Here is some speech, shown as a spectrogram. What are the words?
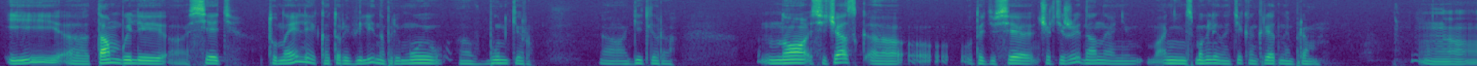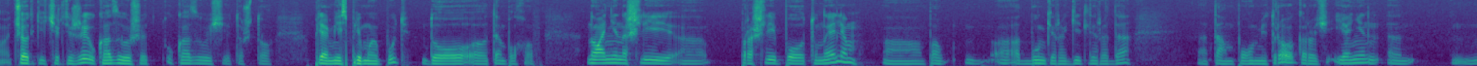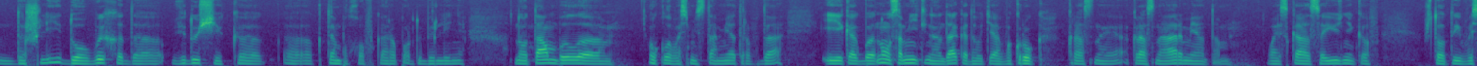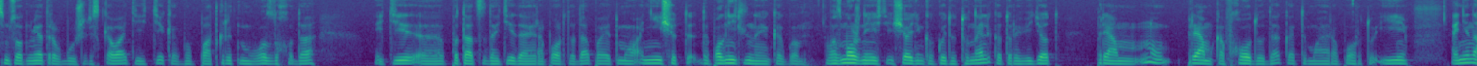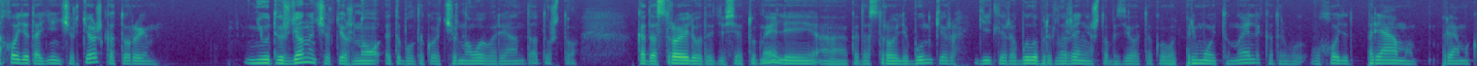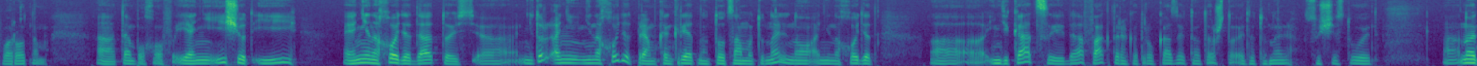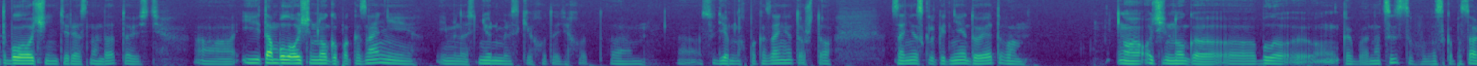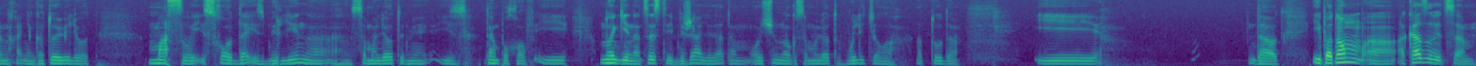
И а, там были а, сеть туннелей, которые вели напрямую а, в бункер а, Гитлера. Но сейчас а, вот эти все чертежи, данные, они, они не смогли найти конкретные прям э, четкие чертежи, указывающие, указывающие то, что прям есть прямой путь до э, Темплхоф. Но они нашли, э, прошли по туннелям э, по, от бункера Гитлера, да, там по метро, короче, и они э, дошли до выхода, ведущий к, э, к Темплхоф, к аэропорту Берлине. Но там было около 800 метров, да, и как бы, ну, сомнительно, да, когда у тебя вокруг красная, красная армия, там, войска союзников, что ты 800 метров будешь рисковать и идти как бы по открытому воздуху, да, идти, э, пытаться дойти до аэропорта, да, поэтому они ищут дополнительные, как бы, возможно, есть еще один какой-то туннель, который ведет прям, ну, прям ко входу, да, к этому аэропорту, и они находят один чертеж, который не утвержденный чертеж, но это был такой черновой вариант, да, то, что когда строили вот эти все туннели, а, когда строили бункер Гитлера, было предложение, чтобы сделать такой вот прямой туннель, который выходит прямо, прямо к воротам а, Темплхоф. И они ищут, и, и они находят, да, то есть а, не то, они не находят прям конкретно тот самый туннель, но они находят а, индикации, да, факторы, которые указывают на то, что этот туннель существует. А, но это было очень интересно, да, то есть а, и там было очень много показаний именно с нюрнбергских вот этих вот Э, судебных показаний, то, что за несколько дней до этого э, очень много э, было как бы нацистов высокопоставленных, они готовили вот массовый исход да, из Берлина самолетами из Темплхоф. И многие нацисты бежали, да, там очень много самолетов вылетело оттуда. И да, вот. И потом, оказывается,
